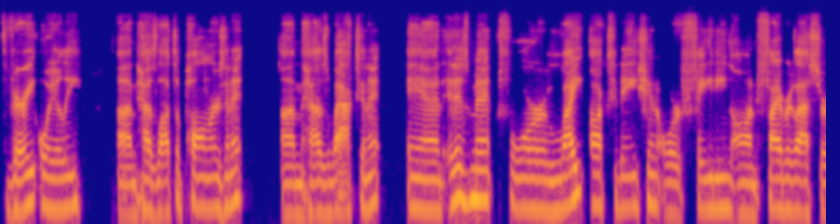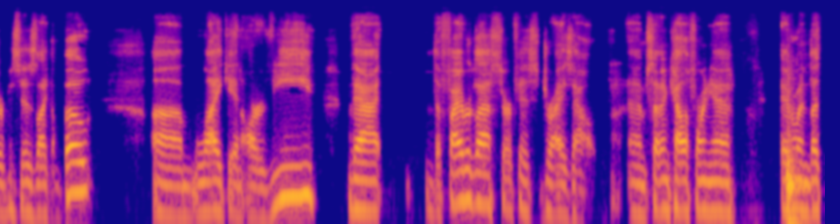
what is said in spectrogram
It's very oily. Um, has lots of polymers in it. Um, has wax in it, and it is meant for light oxidation or fading on fiberglass surfaces like a boat, um, like an RV, that the fiberglass surface dries out. Um, Southern California, everyone lets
